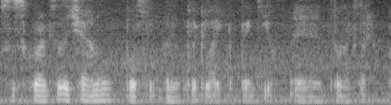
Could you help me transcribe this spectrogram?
subscribe to the channel post and click like. Thank you and until next time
